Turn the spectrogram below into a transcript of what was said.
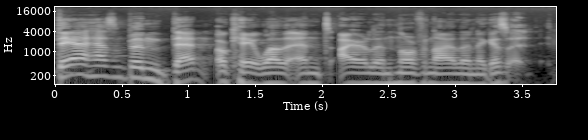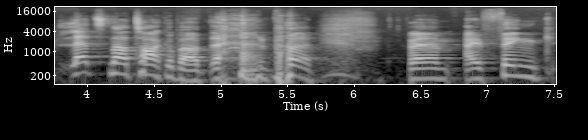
there hasn't been that okay well and ireland northern ireland i guess. Let's not talk about that but um, i think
